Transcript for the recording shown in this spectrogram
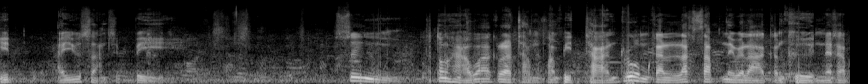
ทิตย์อายุ 30 ปี ซึ่งต้องหาว่ากระทำความผิดฐานร่วมกันลักทรัพย์ในเวลากลางคืนนะครับ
